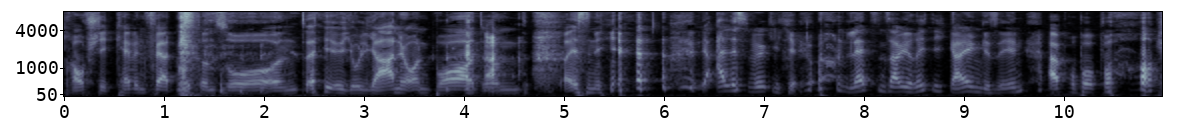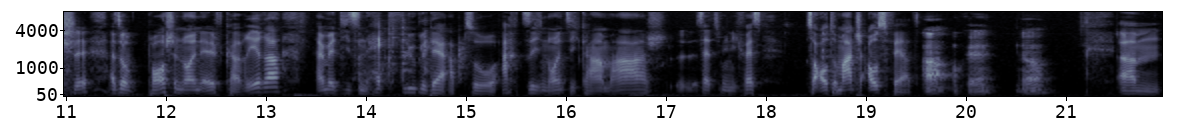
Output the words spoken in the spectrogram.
draufsteht, Kevin fährt mit und so und äh, Juliane on board und weiß nicht. ja, alles Mögliche. Und letztens habe ich richtig geilen gesehen, apropos Porsche, also Porsche 911 Carrera, haben wir diesen Heckflügel, der ab so 80, 90 km/h, setzt mich nicht fest, so automatisch ausfährt. Ah, okay. Ja. Ähm,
